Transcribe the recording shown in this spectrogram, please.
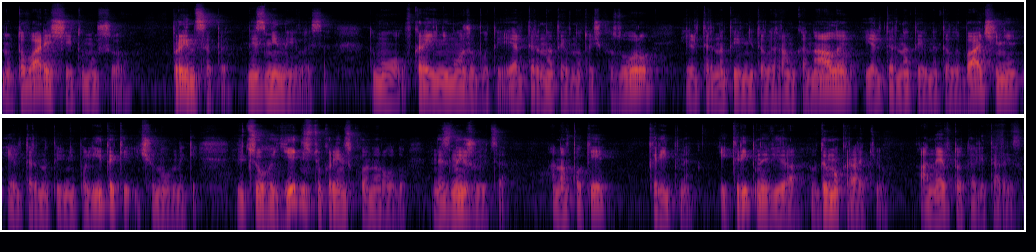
Ну, товариші, тому що принципи не змінилися. Тому в країні може бути і альтернативна точка зору, і альтернативні телеграм-канали, і альтернативне телебачення, і альтернативні політики і чиновники. Від цього єдність українського народу не знижується, а навпаки, кріпне. І кріпне віра в демократію, а не в тоталітаризм.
